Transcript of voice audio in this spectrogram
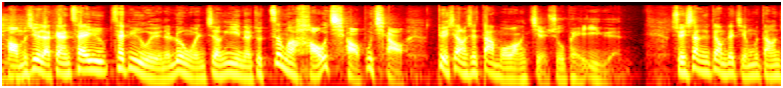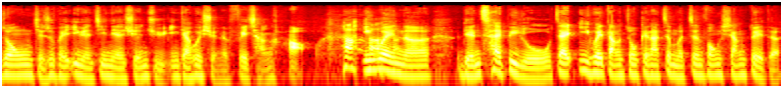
好，我们继续来看蔡玉蔡碧如委员的论文争议呢，就这么好巧不巧，对象是大魔王简淑培议员。所以上一段我们在节目当中，简淑培议员今年选举应该会选得非常好，因为呢，连蔡壁如在议会当中跟他这么针锋相对的，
